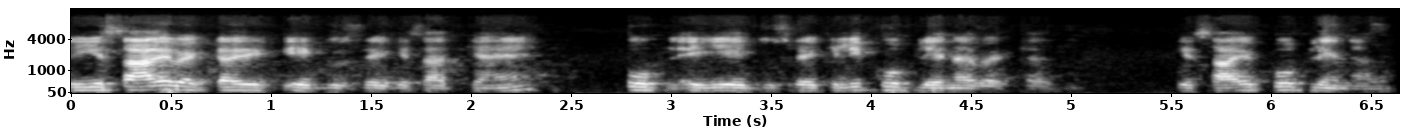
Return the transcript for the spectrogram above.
तो ये सारे वेक्टर एक, दूसरे के साथ क्या हैं? को ये एक दूसरे के लिए कोप्लेनर वेक्टर ये सारे कोप्लेनर हैं।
